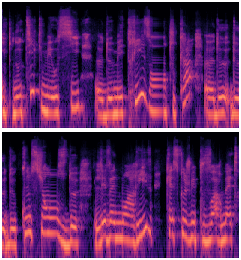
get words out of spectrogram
hypnotique, mais aussi de maîtrise, en tout cas, de, de, de, conscience de l'événement arrive, qu'est-ce que je vais pouvoir mettre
